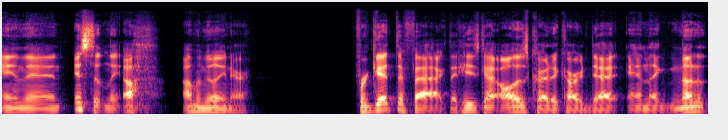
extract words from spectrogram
and then instantly, oh, I'm a millionaire. Forget the fact that he's got all his credit card debt and like none of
